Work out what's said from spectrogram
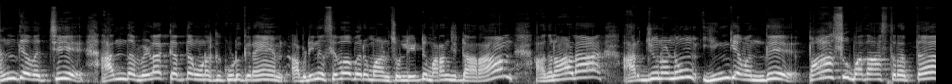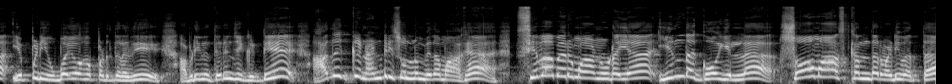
அங்கே வச்சு அந்த விளக்கத்தை உனக்கு கொடுக்குறேன் அப்படின்னு சிவபெருமான் சொல்லிட்டு மறைஞ்சிட்டாராம். அதனால அர்ஜுனனும் இங்கே வந்து பாசுபதாஸ்திரத்தை எப்படி உபயோகப்படுத்துறது அப்படின்னு தெரிஞ்சுக்கிட்டு அதுக்கு நன்றி சொல்லும் விதமாக சிவபெருமானுடைய இந்த கோயிலில் சோமாஸ்கந்தர் வடிவத்தை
